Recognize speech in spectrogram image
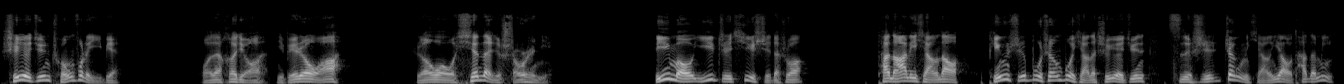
石月军重复了一遍：“我在喝酒，你别惹我啊！惹我，我现在就收拾你。”李某颐指气使的说：“他哪里想到，平时不声不响的石月军，此时正想要他的命。”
